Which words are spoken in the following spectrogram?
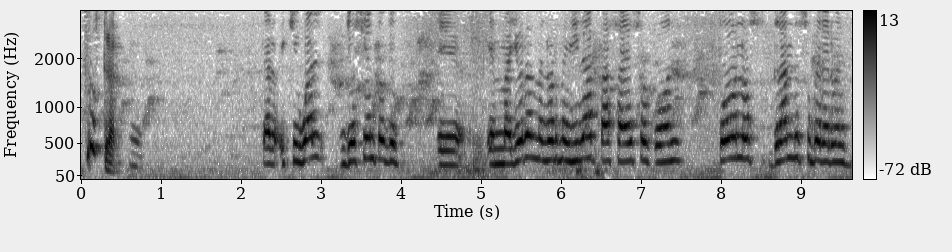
frustra. Claro, es que igual yo siento que eh, en mayor o menor medida pasa eso con todos los grandes superhéroes,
